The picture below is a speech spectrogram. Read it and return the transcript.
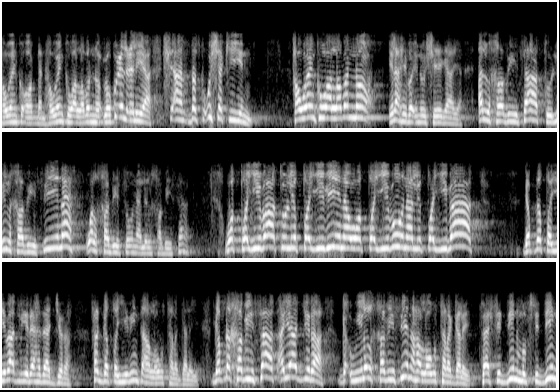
haweenka oo dhan. Haweenka waa laba nooc waa ku celceliyaa si aan dadku u shakiyin. Haweenka waa laba nooc. Ilaahay baa inoo sheegaya alkhabiisaatu lilkhabiisiina waalkhabiisuuna lilkhabiisaat waalayibaatu liayibiina waalayibuuna liayibaat gabdho tayibaad la yidhaahdaa jira. Ragga tayibiinta ah loogu talagalay. Gabdho khabiisaad ayaa jira. Wiilal khabiisiin ah loogu talagalay. Faasidiin mufsidiin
